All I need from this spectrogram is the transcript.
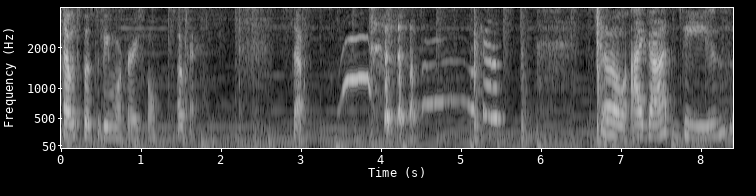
That was supposed to be more graceful. Okay. So. Look at them. So I got these.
